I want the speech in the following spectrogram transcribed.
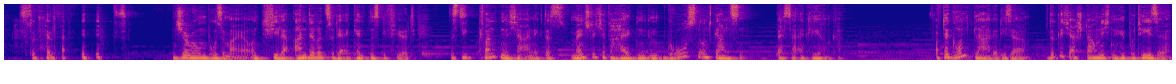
es tut mir leid. Jerome Busemeyer und viele andere zu der Erkenntnis geführt, dass die Quantenmechanik das menschliche Verhalten im Großen und Ganzen besser erklären kann. Auf der Grundlage dieser wirklich erstaunlichen Hypothese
